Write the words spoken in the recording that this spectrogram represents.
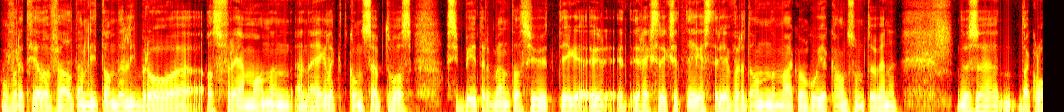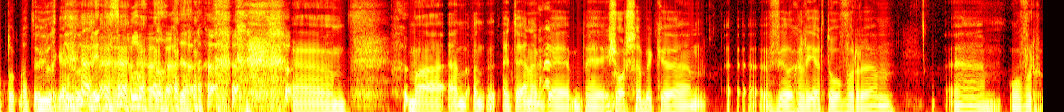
over het hele veld en liet dan de libero uh, als vrije man. En, en, eigenlijk het concept was, als je beter bent als je tegen, rechtstreekse tegenstrever, dan maken we een goede kans om te winnen. Dus uh, dat klopt ook natuurlijk. Puur klopt dat, ja. um, maar en, en, uiteindelijk bij, bij George heb ik veel geleerd over... Um, ehm, over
